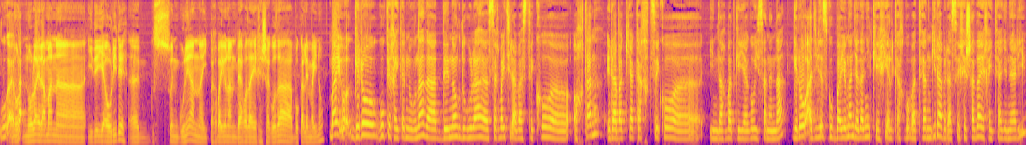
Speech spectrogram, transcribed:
gu, ba- nola eraman uh, ideia horire, uh, zuen gunean, ipar baionan behar bada erresago da bokalen baino? Bai, gero guk erraiten duguna, da denok dugula zerbait irabazteko hortan, erabakiak hartzeko uh, indar bat gehiago izanen da. Gero, adibidez guk baionan jadanik erri elkargo batean gira, beraz egesada erraitea jendeari,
